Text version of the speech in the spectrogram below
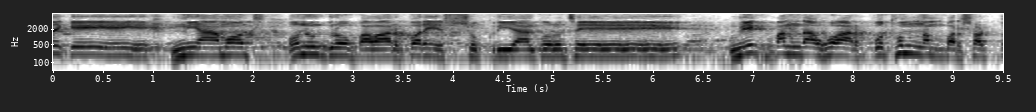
থেকে নিয়ামত, অনুগ্রহ পাওয়ার পরে শুক্রিয়া করছে। নেক বান্দা হওয়ার প্রথম নম্বর শর্ত,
